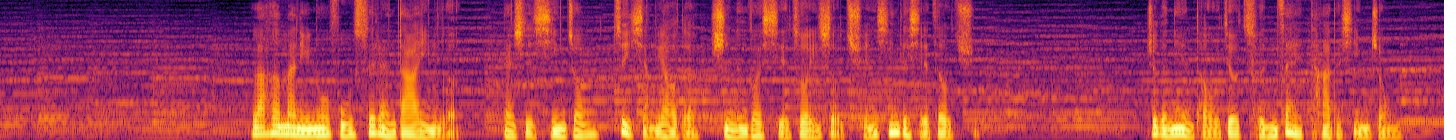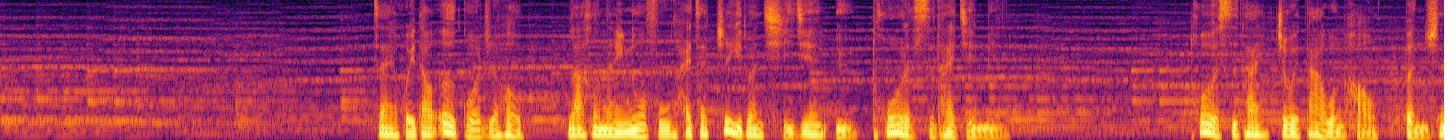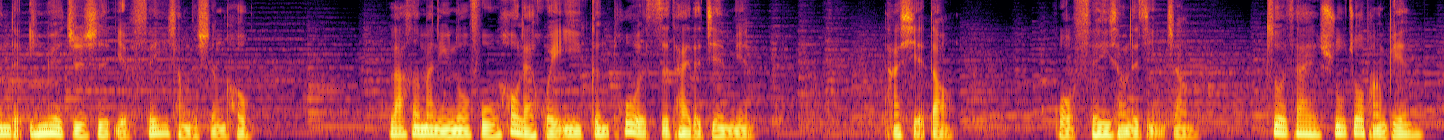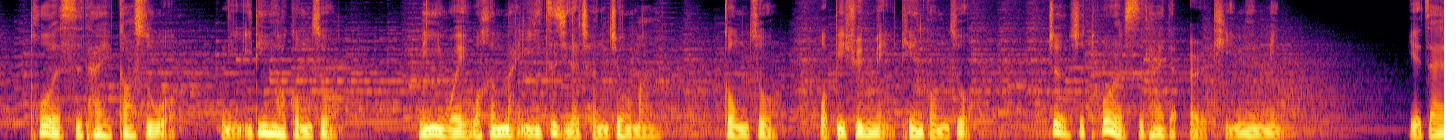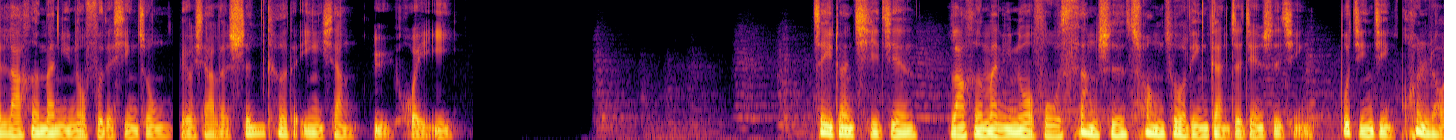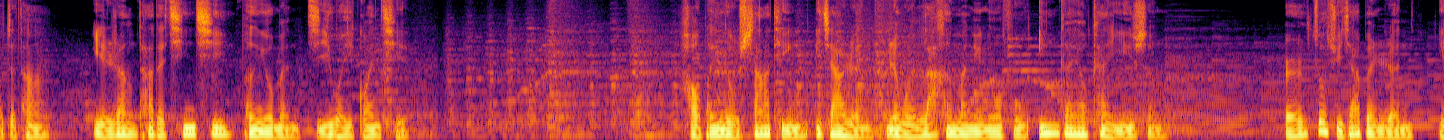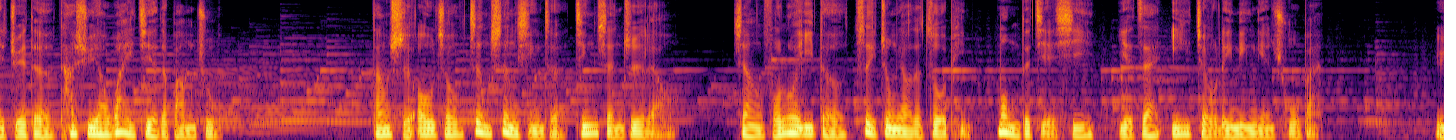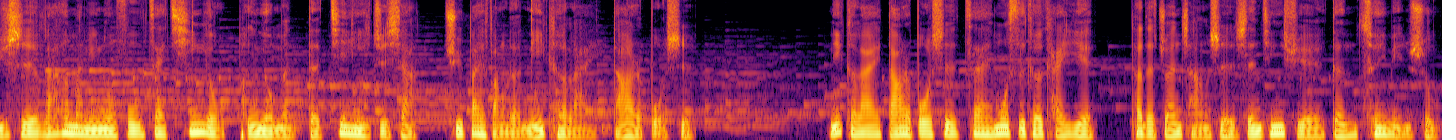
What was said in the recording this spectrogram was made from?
拉赫曼尼诺夫虽然答应了，但是心中最想要的是能够写作一首全新的协奏曲。这个念头就存在他的心中。在回到俄国之后，拉赫曼尼诺夫还在这一段期间与托尔斯泰见面。托尔斯泰这位大文豪本身的音乐知识也非常的深厚。拉赫曼尼诺夫后来回忆跟托尔斯泰的见面，他写道：“我非常的紧张，坐在书桌旁边，托尔斯泰告诉我，你一定要工作。”你以为我很满意自己的成就吗？工作，我必须每天工作。这是托尔斯泰的耳提面命，也在拉赫曼尼诺夫的心中留下了深刻的印象与回忆。这一段期间，拉赫曼尼诺夫丧失创作灵感这件事情，不仅仅困扰着他，也让他的亲戚朋友们极为关切。好朋友沙廷一家人认为拉赫曼尼诺夫应该要看医生，而作曲家本人也觉得他需要外界的帮助。当时欧洲正盛行着精神治疗，像弗洛伊德最重要的作品《梦的解析》也在一九零零年出版。于是拉赫曼尼诺夫在亲友朋友们的建议之下，去拜访了尼可莱·达尔博士。尼可莱·达尔博士在莫斯科开业，他的专长是神经学跟催眠术，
